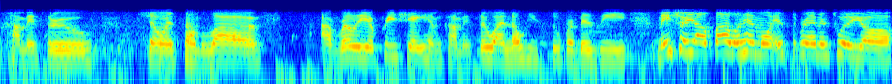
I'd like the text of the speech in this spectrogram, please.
for coming through, showing some love. I really appreciate him coming through. I know he's super busy. Make sure y'all follow him on Instagram and Twitter, y'all.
